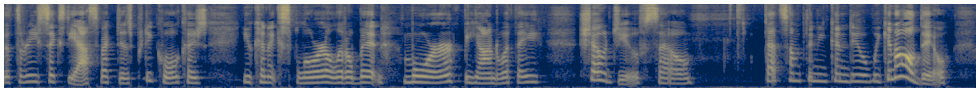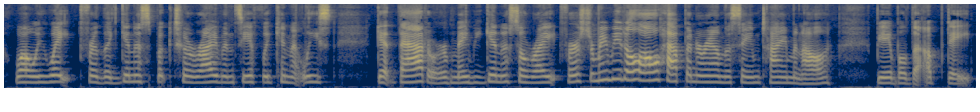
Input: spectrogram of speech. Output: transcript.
the 360 aspect is pretty cool because you can explore a little bit more beyond what they showed you. So that's something you can do. We can all do while we wait for the Guinness book to arrive and see if we can at least get that, or maybe Guinness will write first, or maybe it'll all happen around the same time, and I'll be able to update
